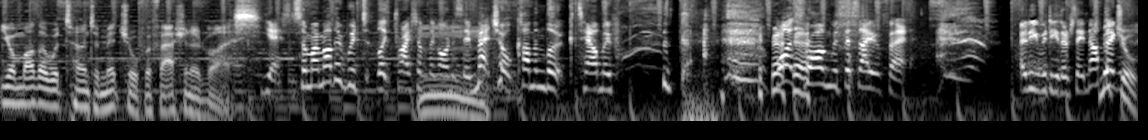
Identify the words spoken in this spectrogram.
Your mother would turn to Mitchell for fashion advice. Yes. So my mother would like try something on and say, Mitchell, come and look. Tell me what's wrong with this outfit. And he would either say nothing. Mitchell,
